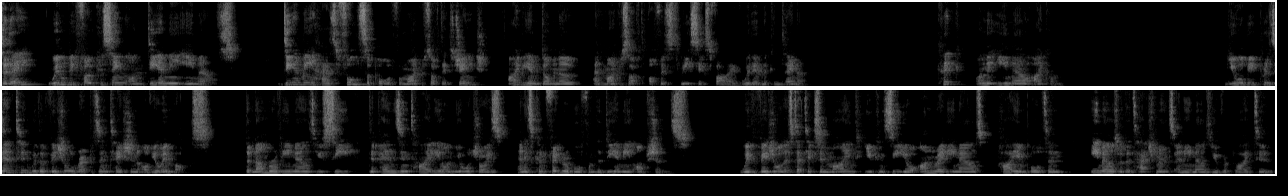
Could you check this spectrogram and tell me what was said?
Today, we'll be focusing on DME emails. DME has full support for Microsoft Exchange, IBM Domino, and Microsoft Office 365 within the container. Click on the email icon. You will be presented with a visual representation of your inbox. The number of emails you see depends entirely on your choice and is configurable from the DME options. With visual aesthetics in mind, you can see your unread emails, high important, emails with attachments, and emails you've replied to.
